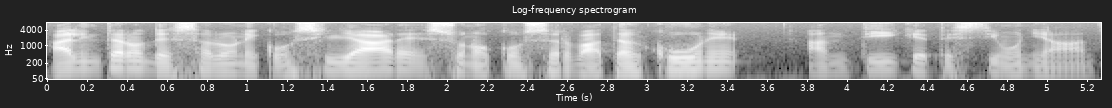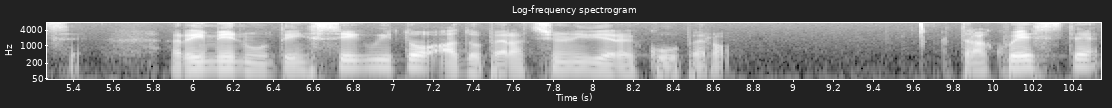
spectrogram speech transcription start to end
All'interno del salone consigliare sono conservate alcune antiche testimonianze, rinvenute in seguito ad operazioni di recupero. Tra queste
